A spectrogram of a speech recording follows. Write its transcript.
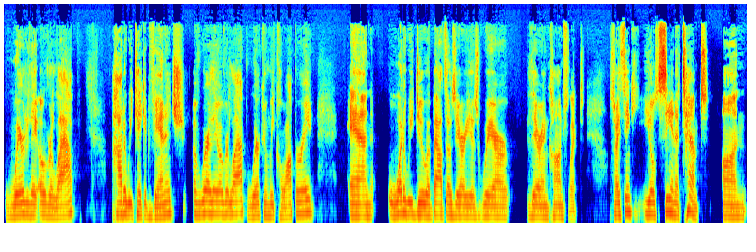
where do they overlap? How do we take advantage of where they overlap? Where can we cooperate? And what do we do about those areas where they're in conflict? So I think you'll see an attempt on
